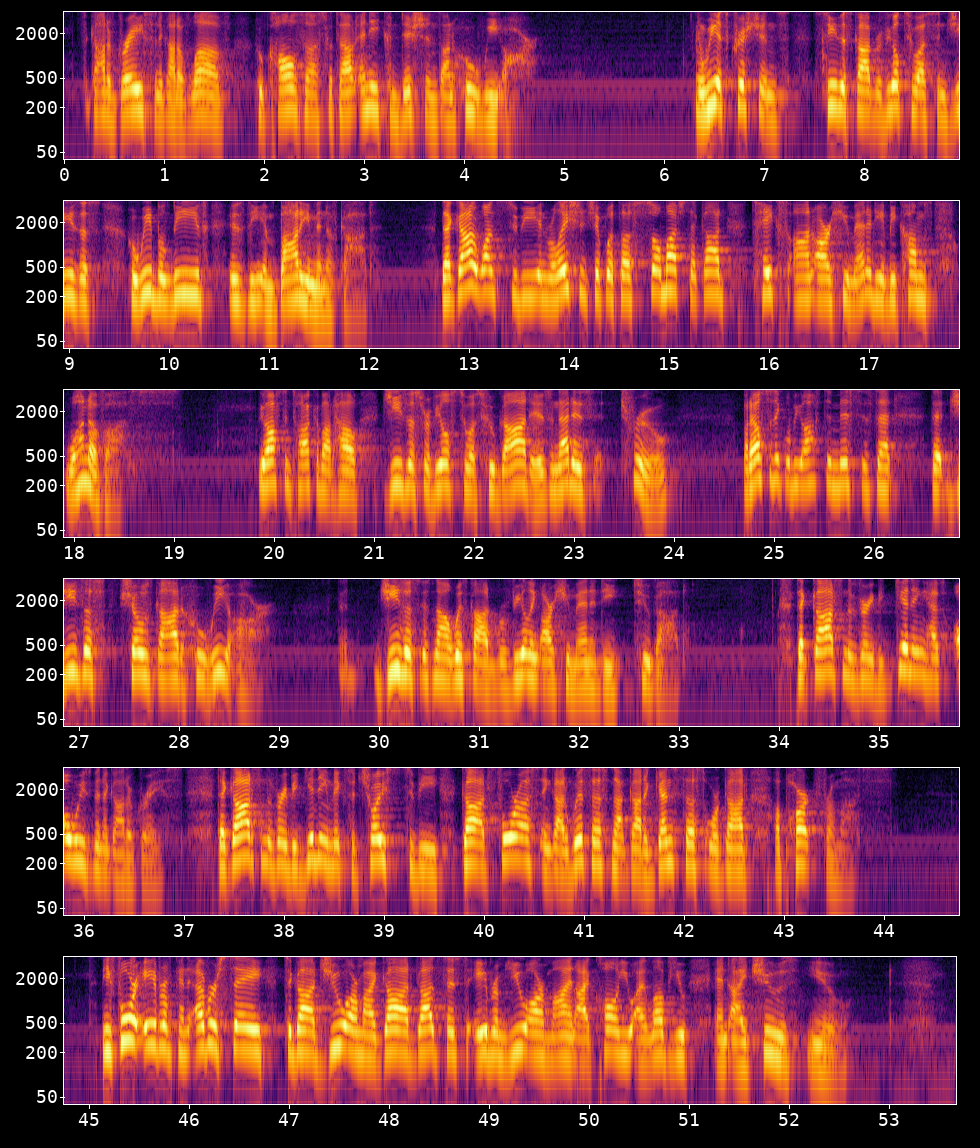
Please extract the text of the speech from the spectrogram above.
it's a God of grace and a God of love who calls us without any conditions on who we are. And we as Christians, see this God revealed to us in Jesus, who we believe is the embodiment of God. That God wants to be in relationship with us so much that God takes on our humanity and becomes one of us. We often talk about how Jesus reveals to us who God is, and that is true. But I also think what we often miss is that, that Jesus shows God who we are. That Jesus is now with God, revealing our humanity to God. That God from the very beginning has always been a God of grace. That God from the very beginning makes a choice to be God for us and God with us, not God against us or God apart from us. Before Abram can ever say to God, You are my God, God says to Abram, You are mine. I call you, I love you, and I choose you.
